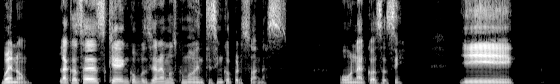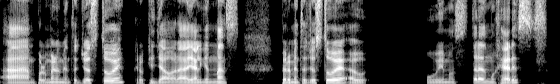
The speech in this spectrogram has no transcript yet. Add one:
bueno, la cosa es que en composición éramos como 25 personas. Una cosa así. Y ah, por lo menos mientras yo estuve, creo que ya ahora hay alguien más, pero mientras yo estuve, hubimos tres mujeres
